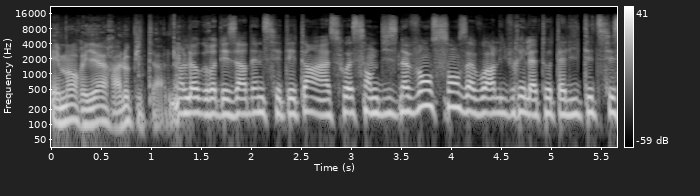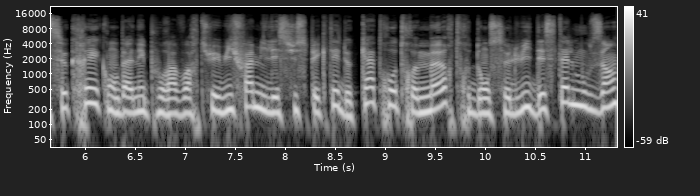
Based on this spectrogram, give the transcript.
est mort hier à l'hôpital. L'ogre des Ardennes s'est éteint à 79 ans sans avoir livré la totalité de ses secrets. Condamné pour avoir tué huit femmes, il est suspecté de quatre autres meurtres, dont celui d'Estelle Mouzin,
